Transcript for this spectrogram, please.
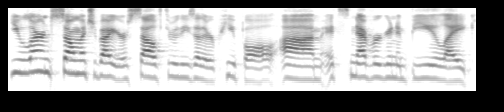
you learn so much about yourself through these other people. Um, it's never going to be like,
